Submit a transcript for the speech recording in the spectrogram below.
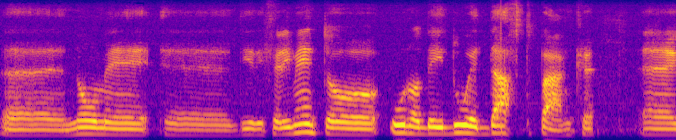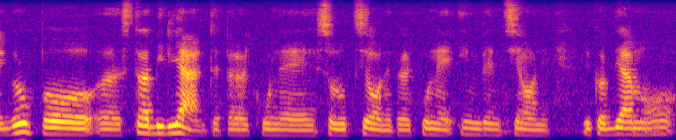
eh, nome eh, di riferimento, uno dei due Daft Punk eh, gruppo eh, strabiliante per alcune soluzioni, per alcune invenzioni. Ricordiamo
